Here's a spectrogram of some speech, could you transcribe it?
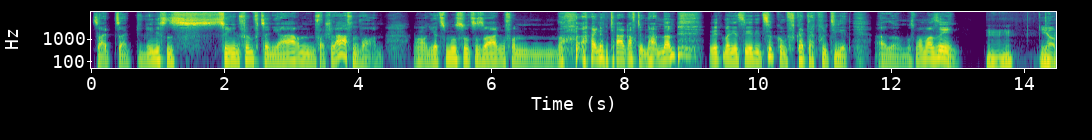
seit seit wenigstens 10, 15 Jahren verschlafen worden. Ja, und jetzt muss sozusagen von einem Tag auf den anderen wird man jetzt hier in die Zukunft katapultiert. Also muss man mal sehen. Mhm. Ja.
